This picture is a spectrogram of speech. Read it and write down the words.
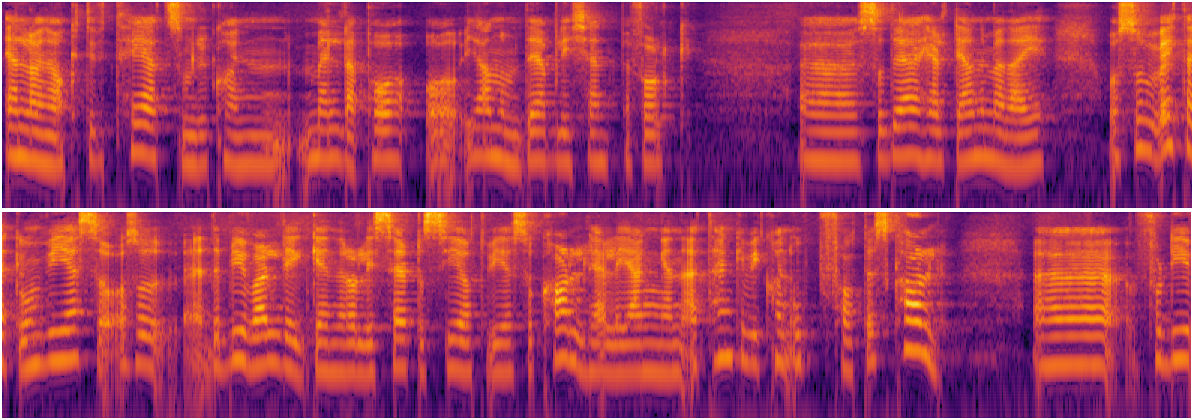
en eller annen aktivitet som du kan melde deg på, og gjennom det bli kjent med folk. Eh, så det er jeg helt enig med deg i. Og så vet jeg ikke om vi er så altså, Det blir veldig generalisert å si at vi er så kalde hele gjengen. Jeg tenker vi kan oppfattes kalde. Eh, fordi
